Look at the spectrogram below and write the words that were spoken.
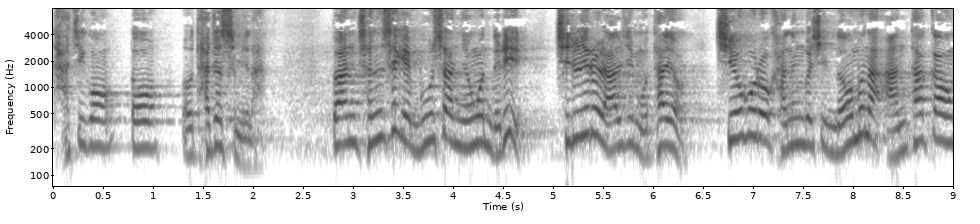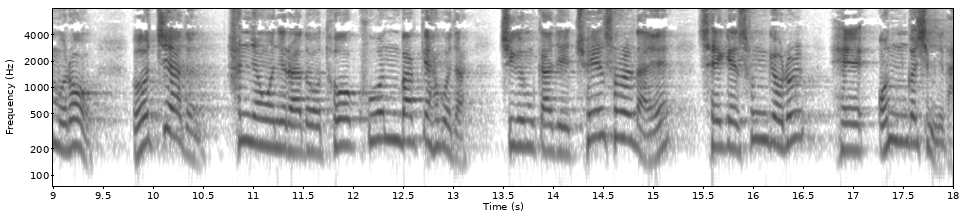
다지고 또 어, 다졌습니다. 또한 전 세계 무수한 영혼들이 진리를 알지 못하여 지옥으로 가는 것이 너무나 안타까움으로 어찌하든 한 영혼이라도 더 구원받게 하고자 지금까지 최선을 다해 세계 선교를 해 온 것입니다.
